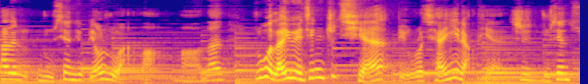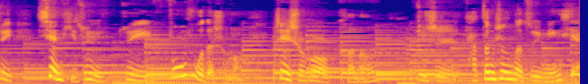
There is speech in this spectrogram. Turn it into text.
她的乳腺就比较软了啊。那如果来月经之前，比如说前一两天是乳腺最腺体最最丰富的时候，这时候可能。就是它增生的最明显，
